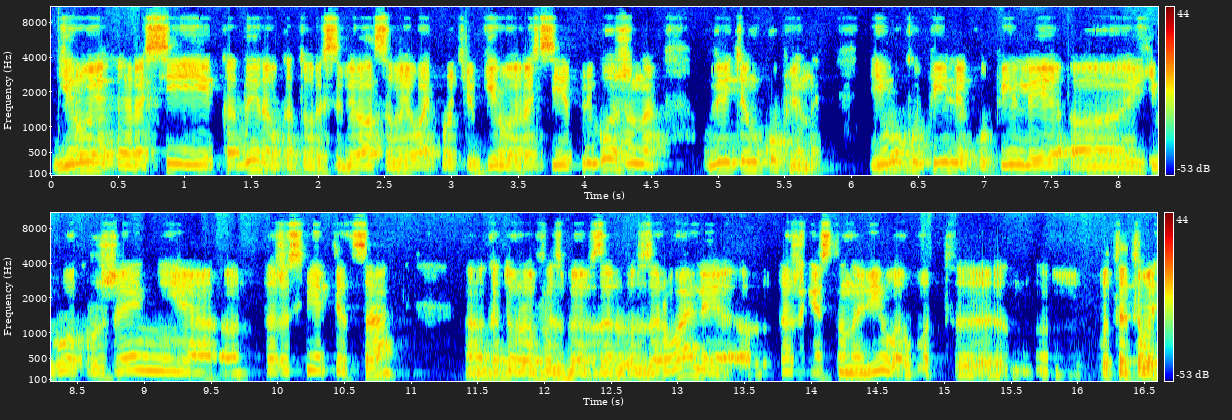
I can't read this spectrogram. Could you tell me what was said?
герой России Кадыров, который собирался воевать против героя России Пригожина, ведь он купленный. Его купили, купили э, его окружение, э, даже смерть отца, э, которого ФСБ взорвали, э, даже не остановила вот, э, вот этого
